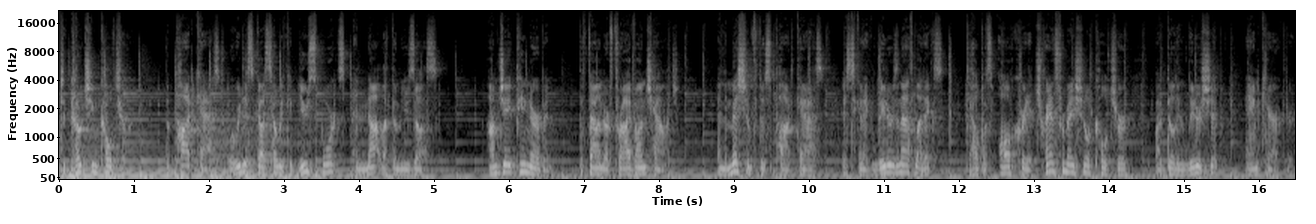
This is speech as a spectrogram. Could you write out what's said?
to Coaching Culture, the podcast where we discuss how we could use sports and not let them use us. I'm JP Nerbun, the founder of Thrive on Challenge, and the mission for this podcast is to connect leaders in athletics to help us all create a transformational culture by building leadership and character.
